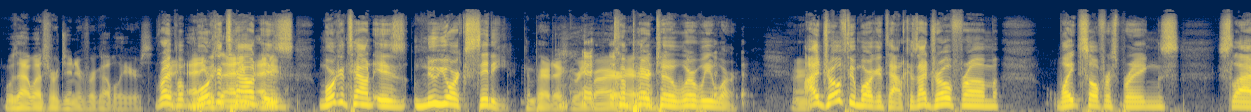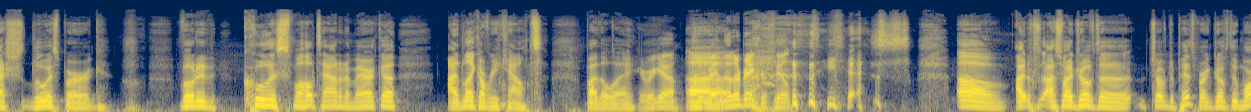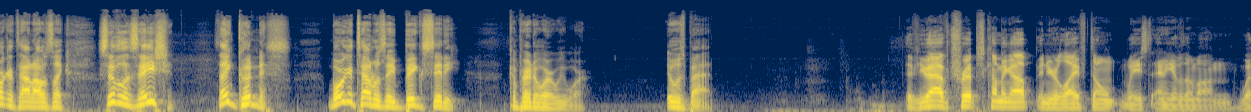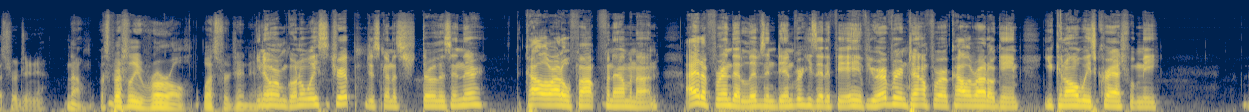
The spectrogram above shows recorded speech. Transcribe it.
Was at West Virginia for a couple of years. Right, but And he was- and he- Morgantown and he- is Morgantown is New York City compared to Greenbrier. compared to where we were. I drove through Morgantown because I drove from White Sulphur Springs slash Lewisburg, voted coolest small town in America. I'd like a recount, by the way. Here we go. Another, Uh, another Bakersfield. yes. Um. I so I drove to drove to Pittsburgh, drove through Morgantown. I was like, civilization. Thank goodness. Morgantown was a big city compared to where we were. It was bad. if you have trips coming up in your life, don't waste any of them on West Virginia. No, especially rural West Virginia. You know where I'm going to waste a trip? Just going to sh- throw this in there. The Colorado ph- phenomenon. I had a friend that lives in Denver. He said, if, you, hey, if you're ever in town for a Colorado game, you can always crash with me.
